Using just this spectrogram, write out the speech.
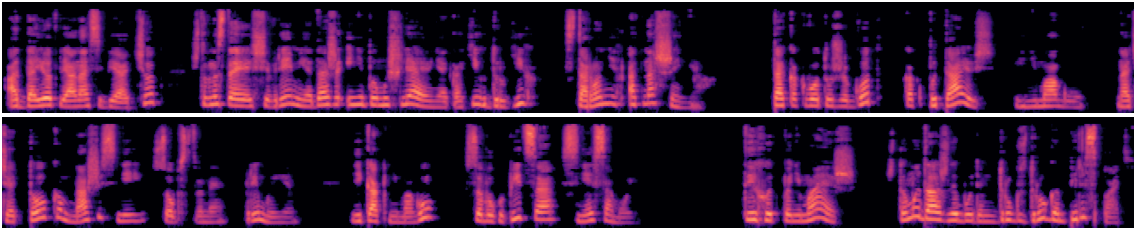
отдает ли она себе отчет, что в настоящее время я даже и не помышляю ни о каких других сторонних отношениях, так как вот уже год, как пытаюсь и не могу начать толком наши с ней собственные, прямые. Никак не могу совокупиться с ней самой. Ты хоть понимаешь, что мы должны будем друг с другом переспать?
